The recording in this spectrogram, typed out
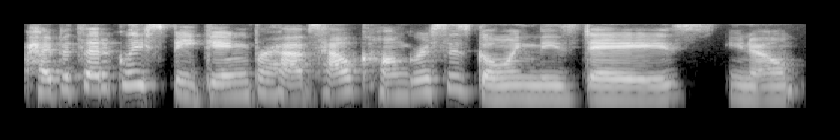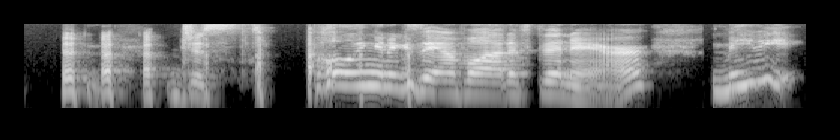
hypothetically speaking, perhaps how Congress is going these days, you know, just pulling an example out of thin air, maybe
